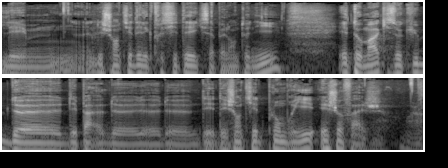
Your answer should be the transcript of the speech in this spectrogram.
les, les chantiers d'électricité, qui s'appelle Anthony. Et Thomas qui s'occupe de, des, de- de- des chantiers de plomberie et chauffage. Voilà.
